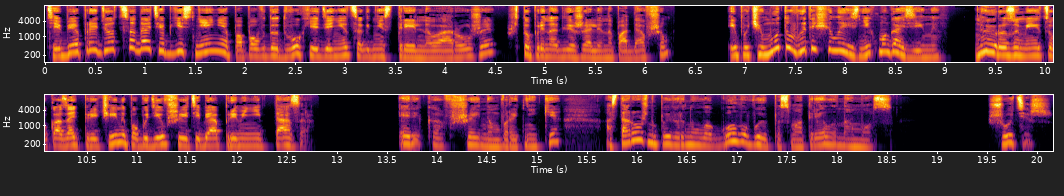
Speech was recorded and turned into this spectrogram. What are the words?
Тебе придется дать объяснение по поводу двух единиц огнестрельного оружия, что принадлежали нападавшим, и почему ты вытащила из них магазины. Ну и, разумеется, указать причины, побудившие тебя применить тазер. Эрика в шейном воротнике осторожно повернула голову и посмотрела на Мосс. «Шутишь?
